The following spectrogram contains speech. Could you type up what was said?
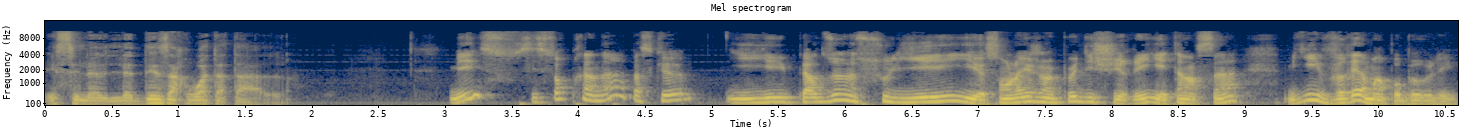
et c'est le désarroi total. Mais c'est surprenant parce que il a perdu un soulier, son linge un peu déchiré, il est en sang, mais il est vraiment pas brûlé.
